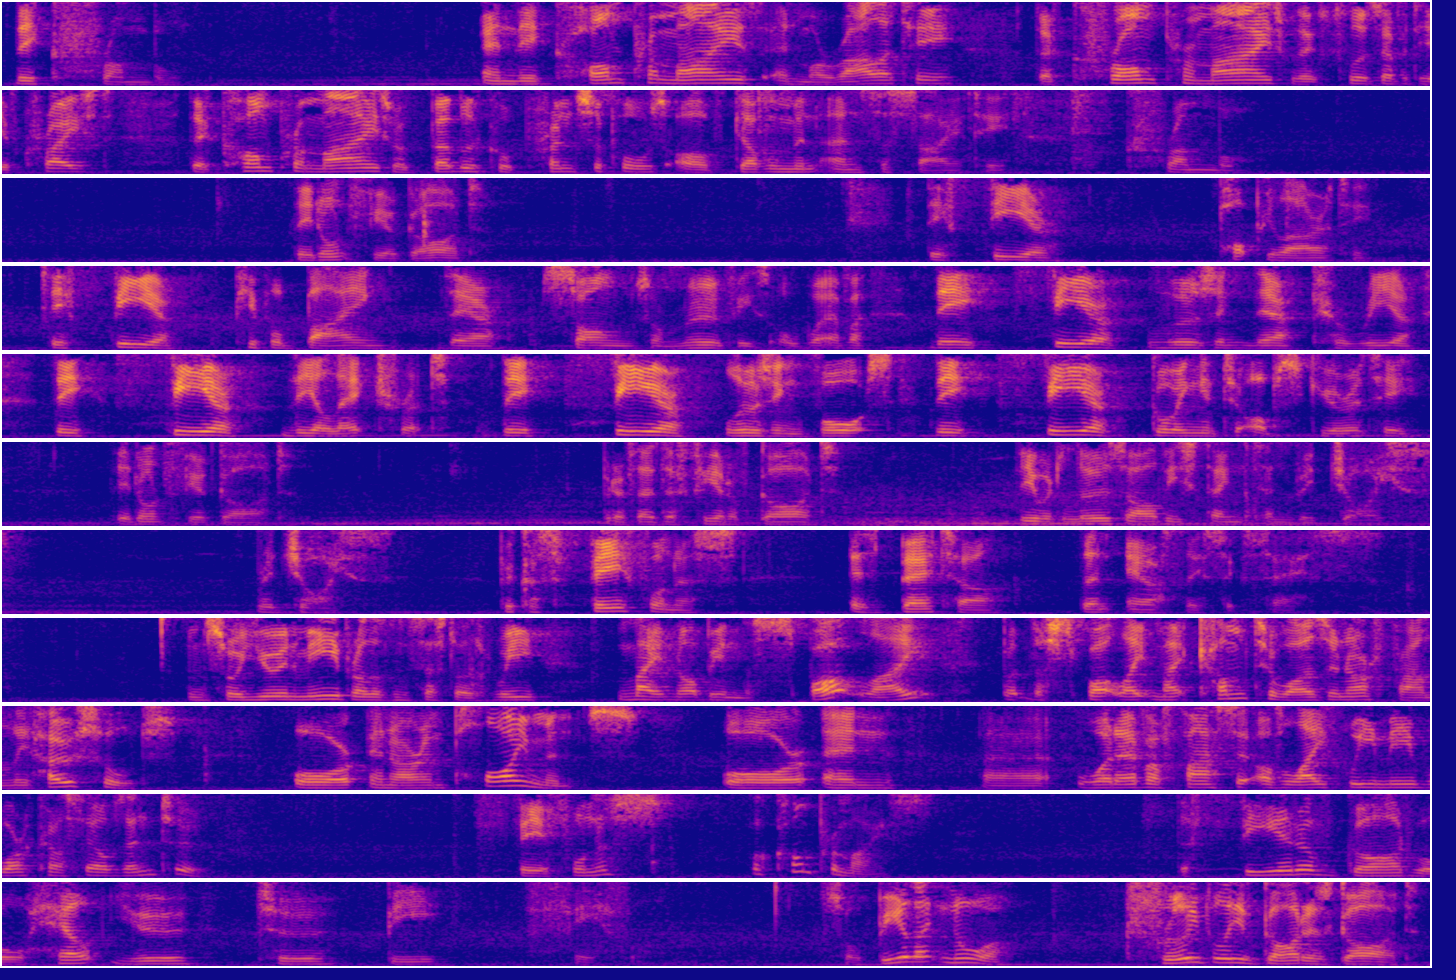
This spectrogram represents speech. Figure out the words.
They crumble. And they compromise in morality, they compromise with exclusivity of Christ, they compromise with biblical principles of government and society. Crumble. They don't fear God. They fear popularity. They fear people buying their songs or movies or whatever. They fear losing their career. They fear the electorate. They fear losing votes. They fear going into obscurity. They don't fear God. But if they had the fear of God, they would lose all these things and rejoice. Rejoice. Because faithfulness is better than earthly success. And so, you and me, brothers and sisters, we might not be in the spotlight, but the spotlight might come to us in our family households or in our employments or in uh, whatever facet of life we may work ourselves into. Faithfulness or compromise. The fear of God will help you to be faithful. So be like Noah, truly believe God is God,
